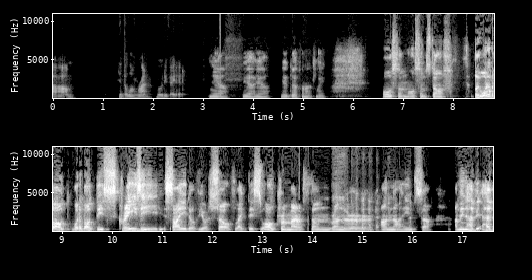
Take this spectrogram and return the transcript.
um, in the long run motivated. Yeah yeah yeah. Yeah definitely. Awesome awesome stuff. But what about what about this crazy side of yourself like this ultra marathon runner anna hintsa i mean have you have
